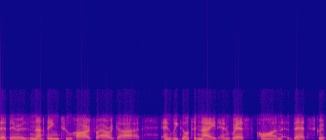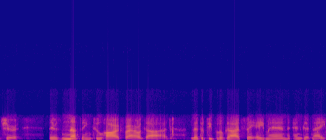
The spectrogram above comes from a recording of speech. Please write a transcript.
that there is nothing too hard for our God. And we go tonight and rest on that scripture. There's nothing too hard for our God. Let the people of God say amen and good night.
